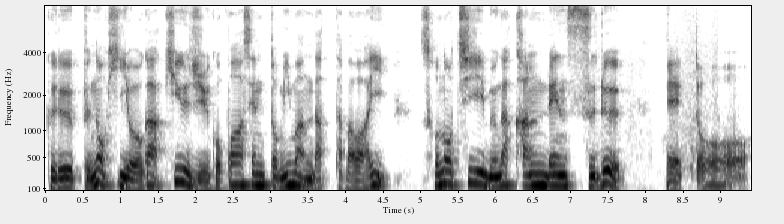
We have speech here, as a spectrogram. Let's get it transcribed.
グループの費用が95%未満だった場合、そのチームが関連する、えっと、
